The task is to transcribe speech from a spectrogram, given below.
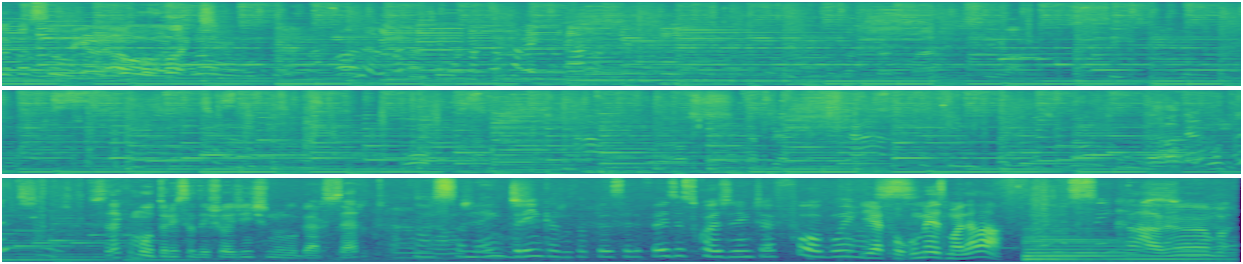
Já passou. Ótimo. Será que o motorista deixou a gente no lugar certo? Nossa, nem brinca, JP. Se ele fez isso com a gente, é fogo, hein? E é fogo mesmo, olha lá. Caramba!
